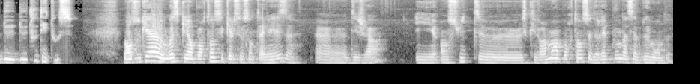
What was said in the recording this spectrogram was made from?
de, de, toutes et tous? En tout cas, moi, ce qui est important, c'est qu'elles se sentent à l'aise déjà. Et ensuite, ce qui est vraiment important, c'est de répondre à sa demande.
